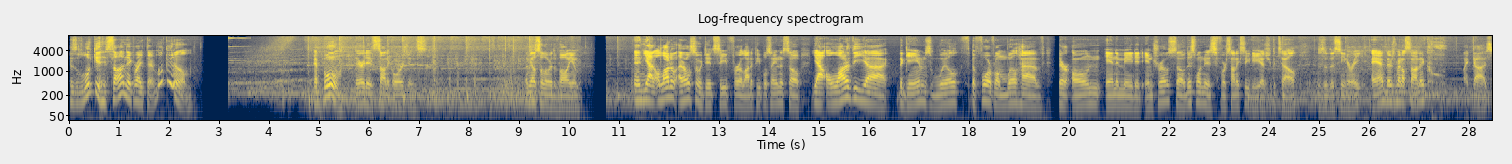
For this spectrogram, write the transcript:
Cause look at his Sonic right there. Look at him. And boom, there it is, Sonic Origins. Let me also lower the volume. And yeah, a lot of I also did see for a lot of people saying this. So yeah, a lot of the uh, the games will the four of them will have their own animated intros. So this one is for Sonic CD, as you could tell. This is the scenery, and there's Metal Sonic. Oh my gosh.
